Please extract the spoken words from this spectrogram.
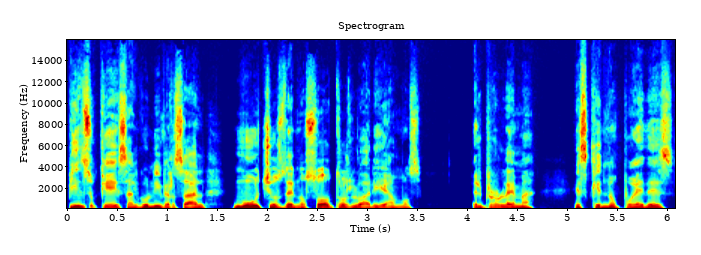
Pienso que es algo universal, muchos de nosotros lo haríamos. El problema es que no puedes,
